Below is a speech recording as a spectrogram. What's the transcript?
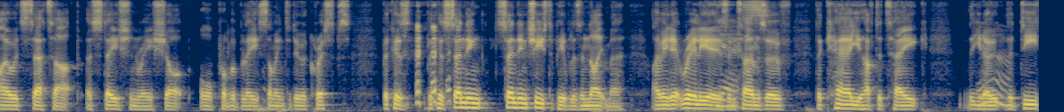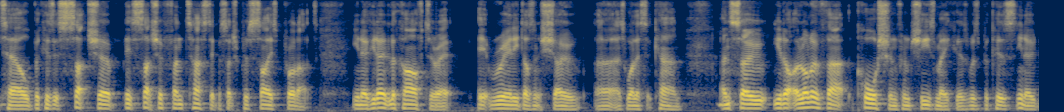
I would set up a stationery shop or probably something to do with crisps because because sending sending cheese to people is a nightmare. I mean, it really is yes. in terms of the care you have to take, the, you yeah. know, the detail because it's such a it's such a fantastic, but such a precise product. You know, if you don't look after it, it really doesn't show uh, as well as it can. And so, you know, a lot of that caution from cheesemakers was because you know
